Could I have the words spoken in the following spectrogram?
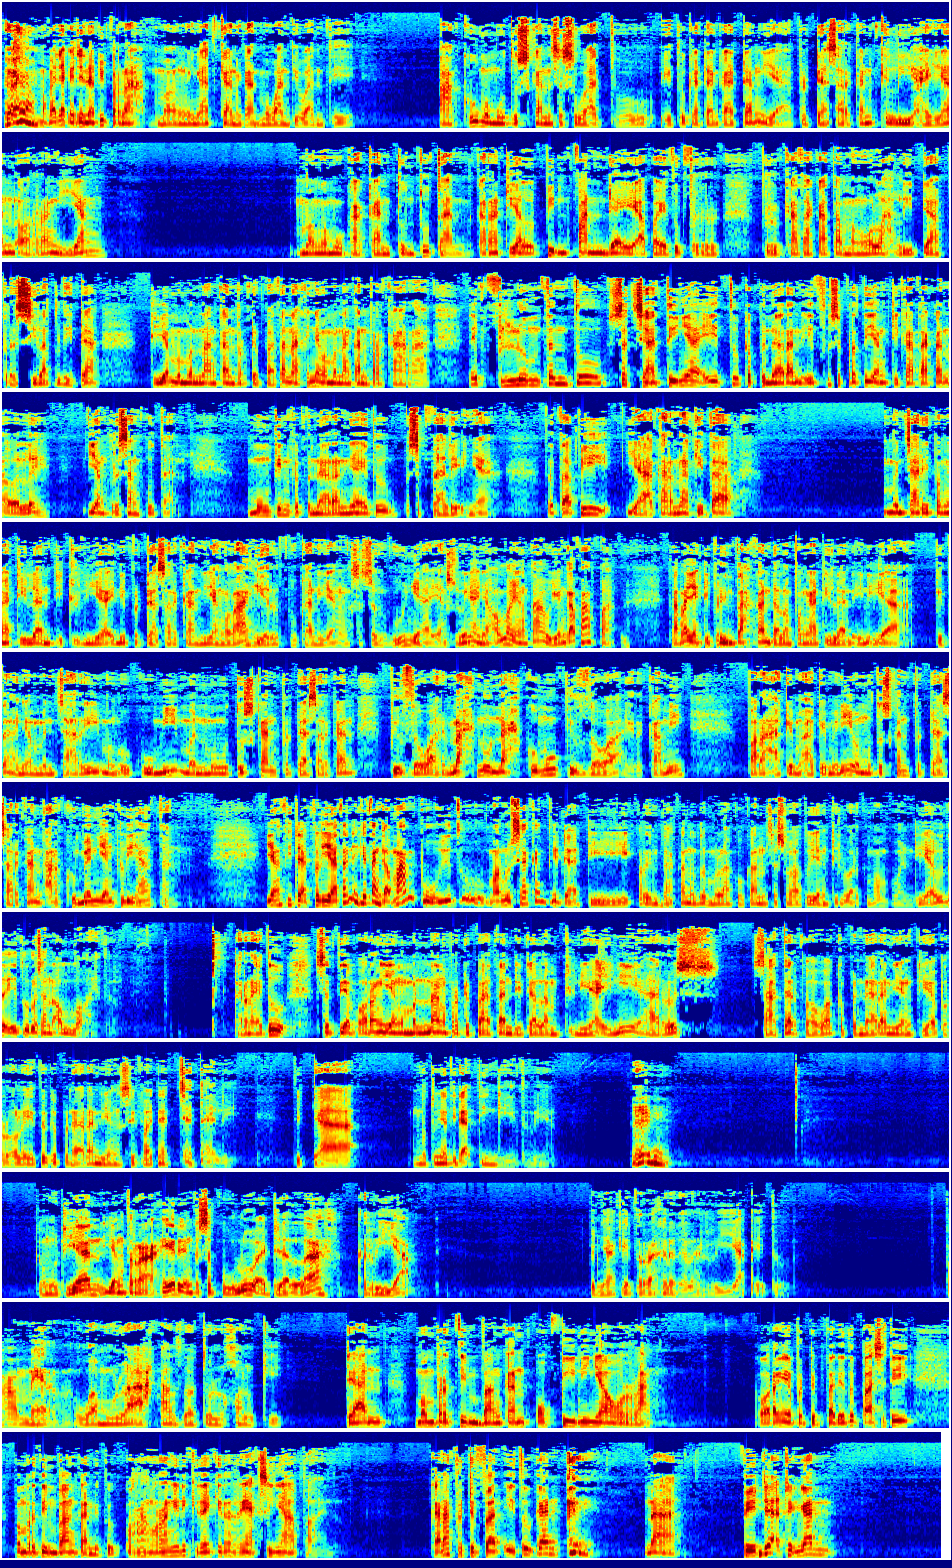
Makanya kajian Nabi pernah mengingatkan kan, mewanti-wanti. Aku memutuskan sesuatu itu kadang-kadang ya berdasarkan kelihayan orang yang mengemukakan tuntutan karena dia pin pandai apa itu ber, berkata-kata mengolah lidah bersilat lidah dia memenangkan perdebatan akhirnya memenangkan perkara. Tapi belum tentu sejatinya itu kebenaran itu seperti yang dikatakan oleh yang bersangkutan. Mungkin kebenarannya itu sebaliknya. Tetapi ya karena kita mencari pengadilan di dunia ini berdasarkan yang lahir bukan yang sesungguhnya. Yang sesungguhnya hanya Allah yang tahu ya nggak apa-apa. Karena yang diperintahkan dalam pengadilan ini ya kita hanya mencari menghukumi memutuskan berdasarkan bidzawahir nahnu nahkumu bidzawahir kami para hakim-hakim ini memutuskan berdasarkan argumen yang kelihatan. Yang tidak kelihatan ya kita nggak mampu. Itu manusia kan tidak diperintahkan untuk melakukan sesuatu yang di luar kemampuan dia. Itu itu urusan Allah itu. Karena itu setiap orang yang menang perdebatan di dalam dunia ini harus sadar bahwa kebenaran yang dia peroleh itu kebenaran yang sifatnya jadali tidak mutunya tidak tinggi itu ya Kemudian yang terakhir yang ke-10 adalah riak. Penyakit terakhir adalah riak itu. Pamer wa mulahadzatul khalqi dan mempertimbangkan opininya orang. Orang yang berdebat itu pasti mempertimbangkan itu orang-orang ini kira-kira reaksinya apa. Karena berdebat itu kan nah beda dengan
